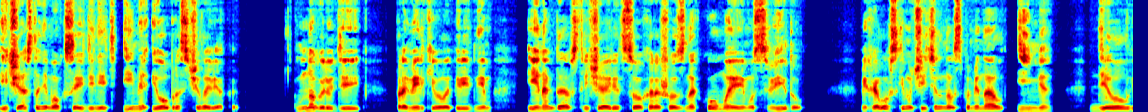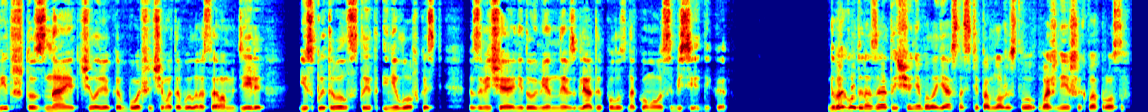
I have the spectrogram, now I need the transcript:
и часто не мог соединить имя и образ человека. Много людей промелькивало перед ним, и иногда, встречая лицо, хорошо знакомое ему с виду, Михайловский мучительно вспоминал имя, делал вид, что знает человека больше, чем это было на самом деле, испытывал стыд и неловкость, замечая недоуменные взгляды полузнакомого собеседника. Два года назад еще не было ясности по множеству важнейших вопросов,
